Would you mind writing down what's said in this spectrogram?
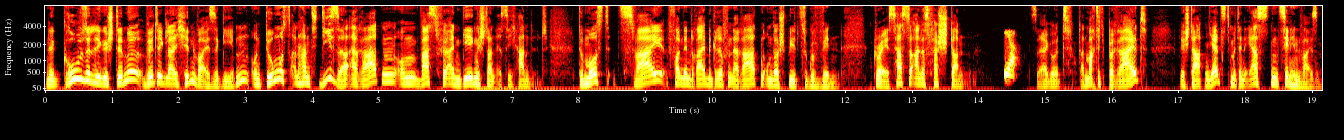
Eine gruselige Stimme wird dir gleich Hinweise geben und du musst anhand dieser erraten, um was für einen Gegenstand es sich handelt. Du musst zwei von den drei Begriffen erraten, um das Spiel zu gewinnen. Grace, hast du alles verstanden? ja. Sehr gut. Dann mach dich bereit. Wir starten jetzt mit den ersten zehn Hinweisen.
